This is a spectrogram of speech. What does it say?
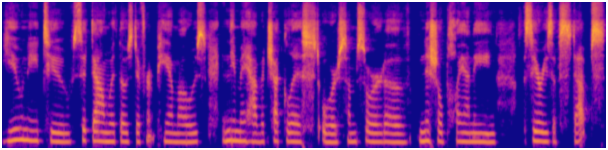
you need to sit down with those different PMOs, and they may have a checklist or some sort of initial planning series of steps,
